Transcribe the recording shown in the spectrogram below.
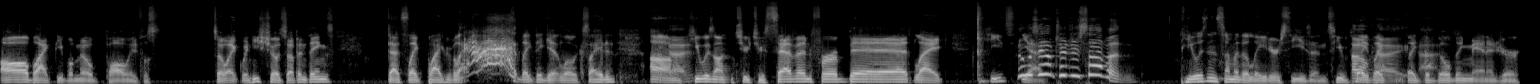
all black people know Paul Winfield. So like when he shows up in things, that's like black people like ah like they get a little excited. Um Okay. he was on 227 for a bit. Like he's Who yeah, was he on two two seven? he was in some of the later seasons. He played Okay, like like the building manager.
